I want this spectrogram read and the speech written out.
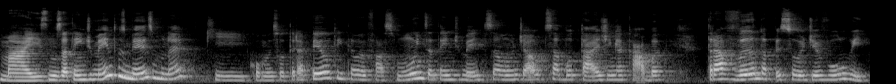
mas nos atendimentos mesmo, né? Que como eu sou terapeuta, então eu faço muitos atendimentos onde a autossabotagem acaba travando a pessoa de evoluir.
